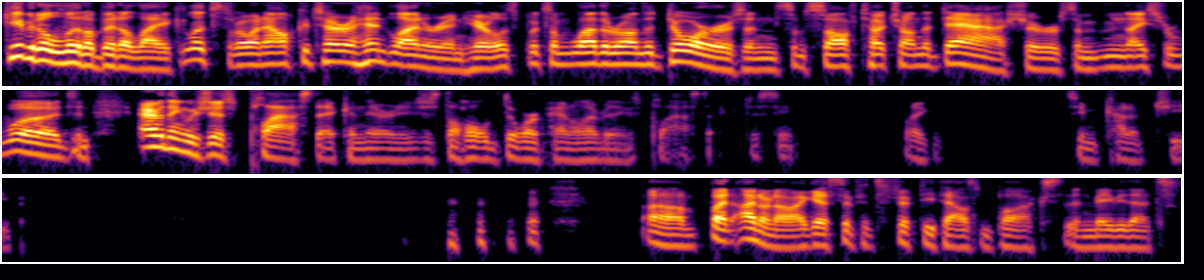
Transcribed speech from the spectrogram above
give it a little bit of like, let's throw an Alcantara headliner in here. Let's put some leather on the doors and some soft touch on the dash or some nicer woods, and everything was just plastic in there, and just the whole door panel, everything everything's plastic. It just seemed like seemed kind of cheap. um, but I don't know. I guess if it's fifty thousand bucks, then maybe that's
